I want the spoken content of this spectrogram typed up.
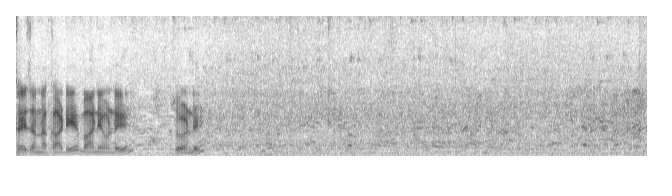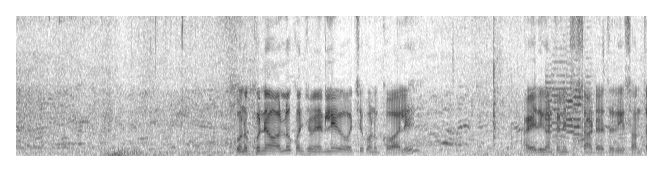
సైజ్ అన్న కాడి బాగానే ఉండయి చూడండి. కొనుక్కునే వాళ్ళు కొంచెం ఎర్లీగా వచ్చి కొనుక్కోవాలి. ఐదు గంటల నుంచి స్టార్ట్ అవుతుంది ఈ సంత.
